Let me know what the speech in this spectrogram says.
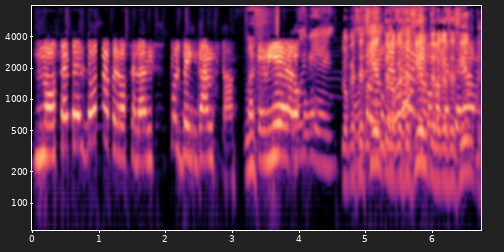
No se perdona, pero se la hizo por venganza. Para que viera lo Muy que bien. Lo que se siente, lo que se siente, lo que se siente.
